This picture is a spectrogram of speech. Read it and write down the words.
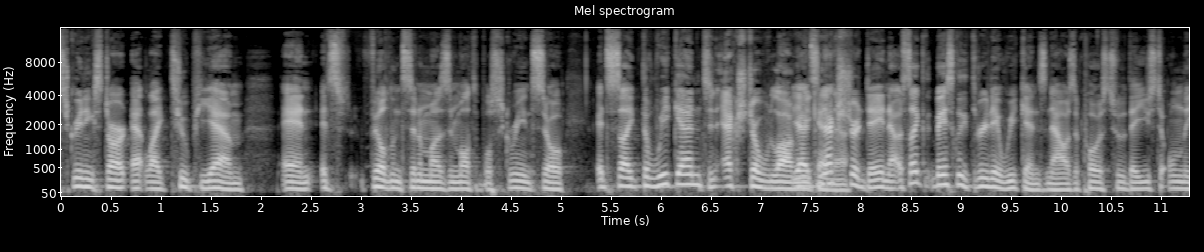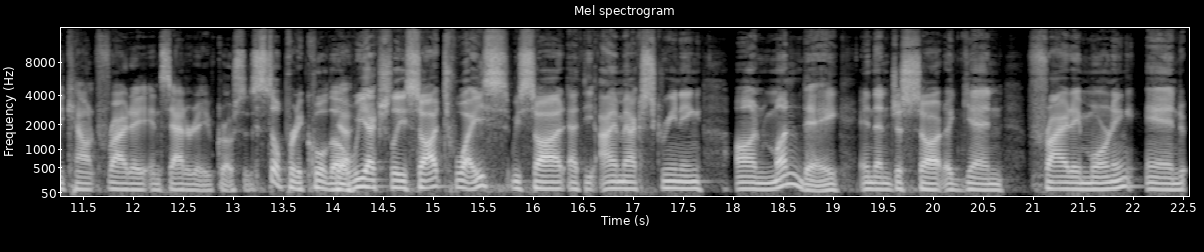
screenings start at like two p.m. and it's filled in cinemas and multiple screens. So it's like the weekend. It's an extra long yeah, it's an extra day now. It's like basically three day weekends now, as opposed to they used to only count Friday and Saturday grosses. Still pretty cool though. Yeah. We actually saw it twice. We saw it at the IMAX screening on Monday, and then just saw it again Friday morning. And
